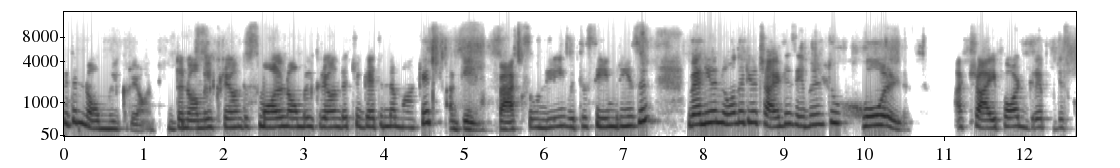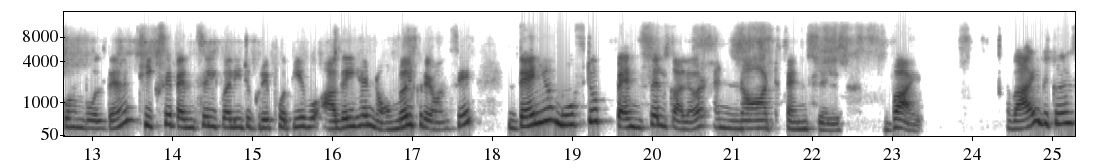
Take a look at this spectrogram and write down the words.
with a normal crayon the normal crayon the small normal crayon that you get in the market again wax only with the same reason when you know that your child is able to hold अ ट्राईपॉड ग्रिप जिसको हम बोलते हैं ठीक से पेंसिल वाली जो ग्रिप होती है वो आ गई है नॉर्मल क्रेयॉन से then you move to pencil color and not pencil why why because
